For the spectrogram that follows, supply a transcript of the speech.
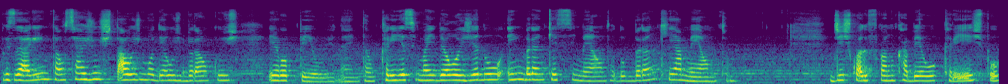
precisaria então se ajustar aos modelos brancos europeus. Né? Então cria-se uma ideologia do embranquecimento, do branqueamento, desqualificando o cabelo crespo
